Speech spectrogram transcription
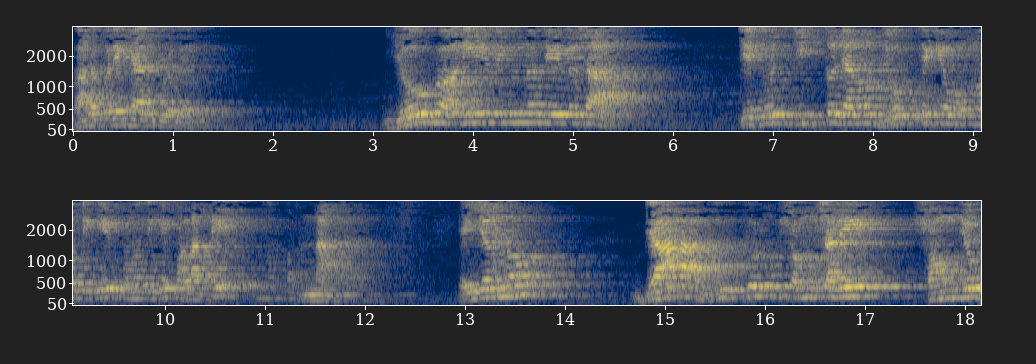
ভালো করে খেয়াল করবেন। যোগ অনির্বিন্ন চেতসা চেত চিত্ত যেন যোগ থেকে অন্যদিকে কোনো দিকে পালাতে না এই জন্য যা দুঃখরূপ সংসারে সংযোগ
